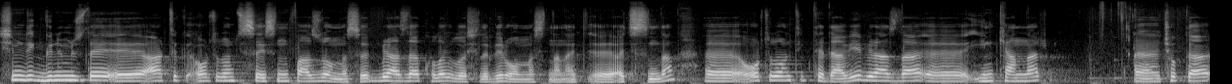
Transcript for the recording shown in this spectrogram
Şimdi günümüzde e, artık ortodonti sayısının fazla olması, biraz daha kolay ulaşılabilir olmasından e, açısından e, ortodontik tedaviye biraz daha e, imkanlar ee, çok daha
